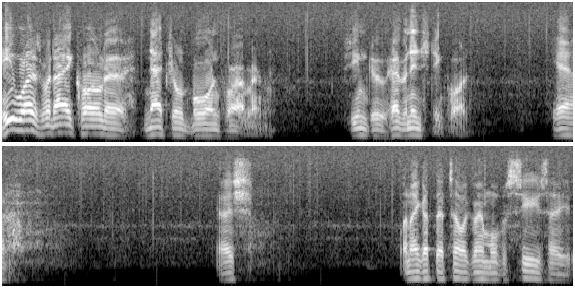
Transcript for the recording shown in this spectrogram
He was what I called a natural born farmer. Seemed to have an instinct for it. Yeah. Gosh. When I got that telegram overseas, I.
